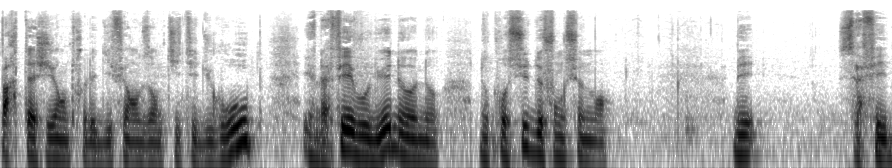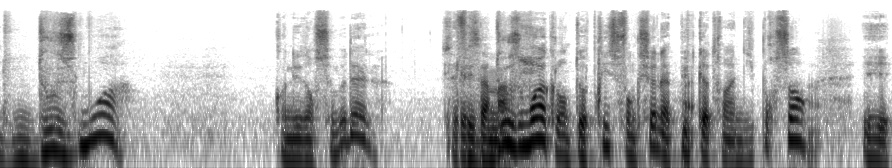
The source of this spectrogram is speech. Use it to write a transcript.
partagé entre les différentes entités du groupe et on a fait évoluer nos, nos- nos processus de fonctionnement. Mais ça fait 12 mois qu'on est dans ce modèle. Ça fait ça 12 marche. mois que l'entreprise fonctionne à plus de 90%. Et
